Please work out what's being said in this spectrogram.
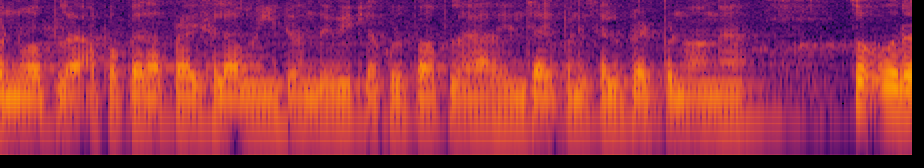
பண்ணுவாப்பில். அப்பப்போ ஏதாவது ப்ரைஸ் எல்லாம் வாங்கிட்டு வந்து வீட்டில் கொடுப்பாப்புல. அதை என்ஜாய் பண்ணி செலிப்ரேட் பண்ணுவாங்க. ஸோ ஒரு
